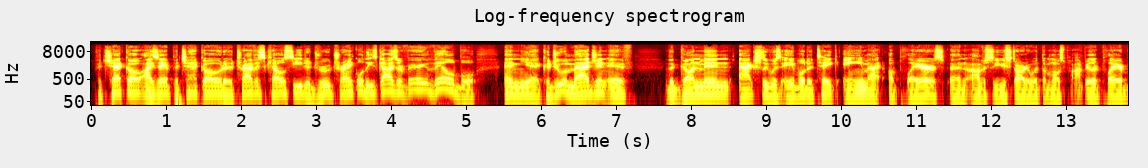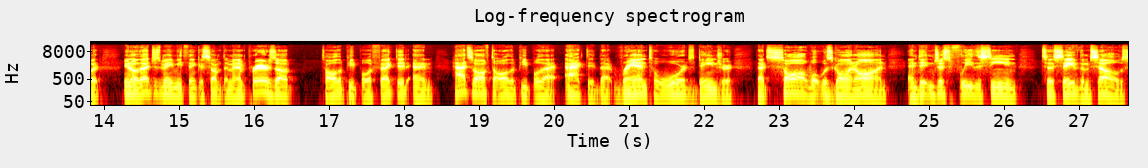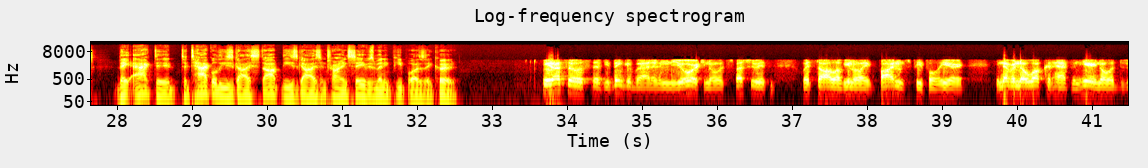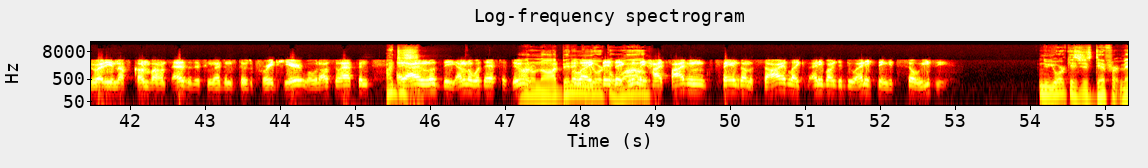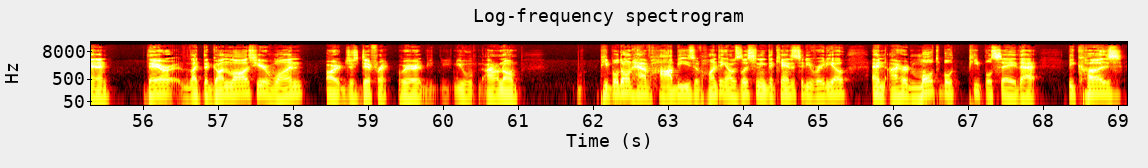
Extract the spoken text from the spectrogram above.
Pacheco, Isaiah Pacheco to Travis Kelce to Drue Tranquill. These guys are very available. And yeah, could you imagine if the gunman actually was able to take aim at a player? And obviously, you started with the most popular player, but you know, that just made me think of something, man. Prayers up to all the people affected and hats off to all the people that acted, that ran towards danger, that saw what was going on and didn't just flee the scene to save themselves they acted to tackle these guys, stop these guys, and try and save as many people as they could. You know, so if you think about it, in New York, you know, especially with with all of you know like Biden's people here, you never know what could happen here. You know, there's already enough gun violence as it is. Can you imagine if there was a parade here? What would also happen? I Like, just- I don't know. I don't know what they have to do. I don't know. I've been But in like, New York they, a they while. really high fiving fans on the side. Like, if anybody to do anything, it's so easy. New York is just different, man. They're like the gun laws here. One are just different. Where you, I don't know, people don't have hobbies of hunting. I was listening to Kansas City radio, and I heard multiple people say that because,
